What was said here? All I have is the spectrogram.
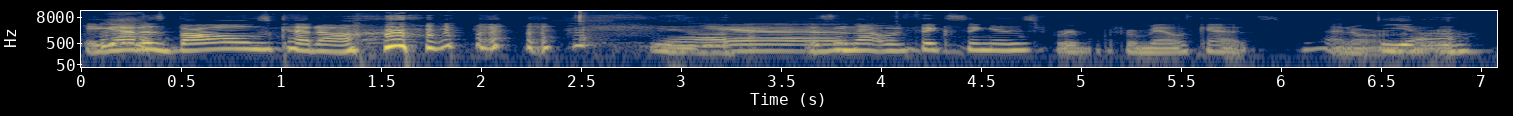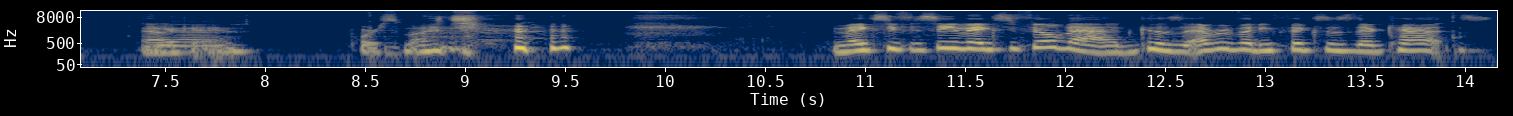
He got his balls cut off. Yeah. yeah. Isn't that what fixing is for for male cats? I don't remember. Yeah. Okay. Yeah. Poor Smudge. Makes you see makes you feel bad because everybody fixes their cats,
